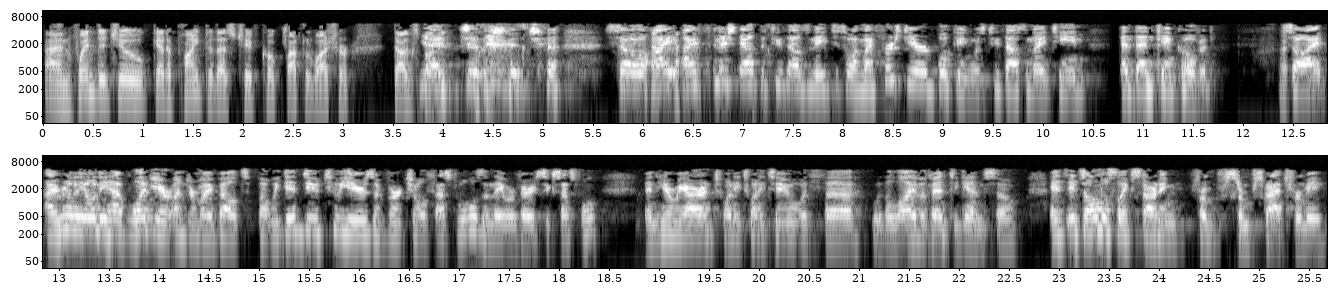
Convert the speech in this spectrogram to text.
And when did you get appointed as chief cook bottle washer? Doug's yeah, just, so I, I finished out the 2008. So my first year booking was 2019, and then came COVID. So I, I really only have one year under my belt, but we did do two years of virtual festivals, and they were very successful. and here we are in 2022 with uh, with a live event again. So it's it's almost like starting from from scratch for me.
